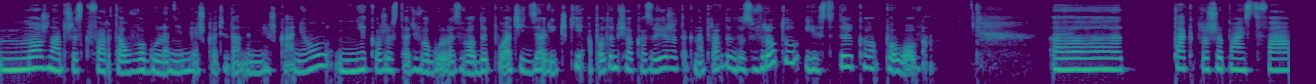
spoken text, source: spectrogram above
można przez kwartał w ogóle nie mieszkać w danym mieszkaniu, nie korzystać w ogóle z wody, płacić zaliczki, a potem się okazuje, że tak naprawdę do zwrotu jest tylko połowa. E, tak, proszę Państwa,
